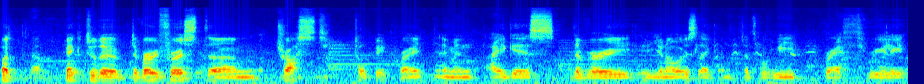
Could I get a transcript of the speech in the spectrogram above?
but uh, back to the, the very first um, trust topic, right? I mean, I guess the very, you know, it's like that's what we breath really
